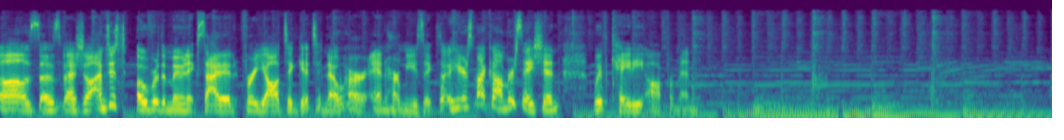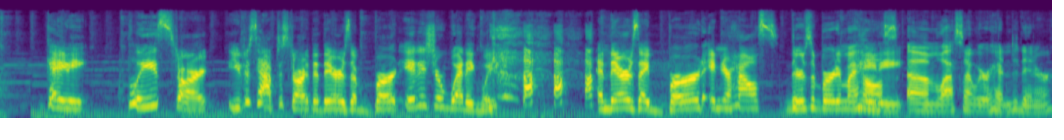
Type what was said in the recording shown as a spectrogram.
oh, so special. I'm just over the moon excited for y'all to get to know her and her music. So here's my conversation with Katie Offerman. Katie, please start. You just have to start that there is a bird. It is your wedding week. and there's a bird in your house. There's a bird in my Katie. house. Um, last night we were heading to dinner.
